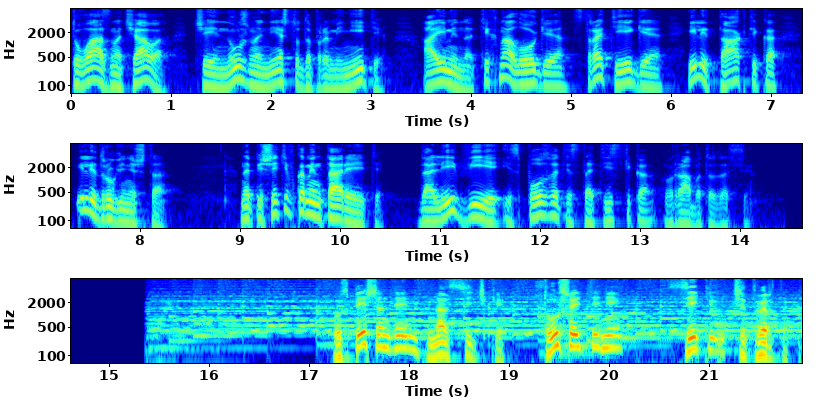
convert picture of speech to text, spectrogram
Това означава, че е нужно нещо да промените, а именно технология, стратегия или тактика или други неща. Напишите в комментариите – дали вие използвате статистика в работата си. Успешен день на всички! Слушайте ни всеки четвъртък!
